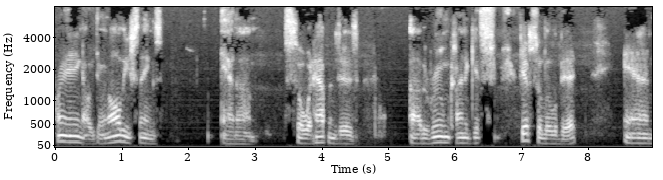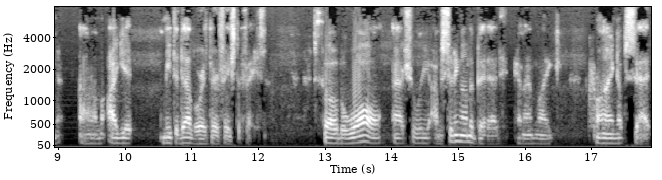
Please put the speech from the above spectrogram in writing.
praying. I was doing all these things, and um, so what happens is uh, the room kind of gets shifts a little bit, and um, I get meet the devil right there face to face. So the wall actually, I'm sitting on the bed and I'm like crying, upset,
